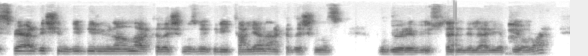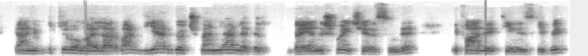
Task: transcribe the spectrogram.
SVR'de şimdi bir Yunanlı arkadaşımız ve bir İtalyan arkadaşımız bu görevi üstlendiler, yapıyorlar. Yani bu tür olaylar var. Diğer göçmenlerle de dayanışma içerisinde ifade ettiğiniz gibi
